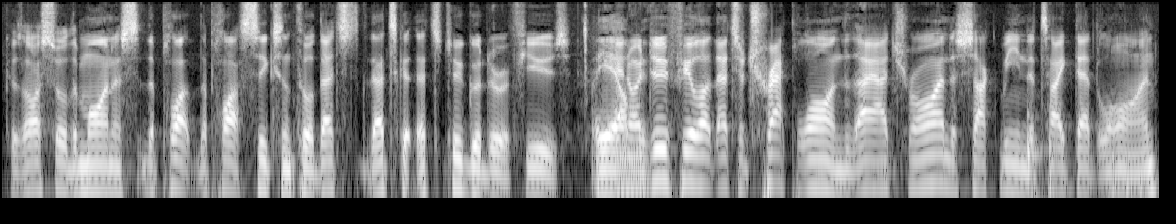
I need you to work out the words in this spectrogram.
because I saw the minus the plus the plus six and thought that's that's that's too good to refuse. Yeah, and I'm I with- do feel like that's a trap line that they are trying to suck me in to take that line,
